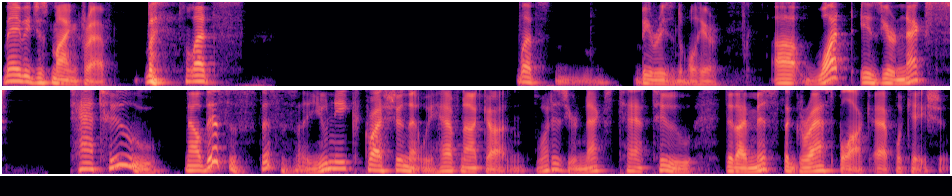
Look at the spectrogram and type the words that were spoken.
maybe just Minecraft. let's let's be reasonable here. Uh, what is your next tattoo? Now this is this is a unique question that we have not gotten. What is your next tattoo? Did I miss the grass block application?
